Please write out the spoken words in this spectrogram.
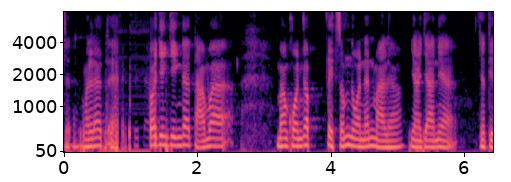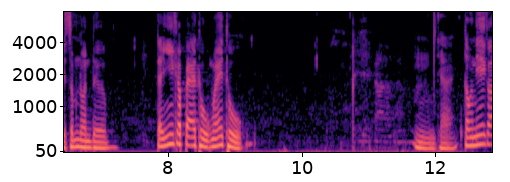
จะมาแล้วแต่ก็จริง ๆ ถ้าถามว่าบางคนก็ติดสำนวนนั้นมาแล้ว อย่างอาจารย์เนี่ยจะติดสำนวนเดิม แต่นี้ก็แปลถูกไหมถูก อืมใช่ตรงนี้ก็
